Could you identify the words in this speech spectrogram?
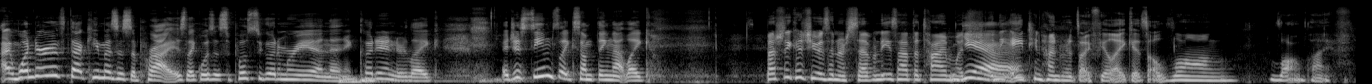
I wonder if that came as a surprise. Like, was it supposed to go to Maria and then it couldn't, or like, it just seems like something that like especially because she was in her 70s at the time, which Yeah. in the 1800s I feel like is a long, long life.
